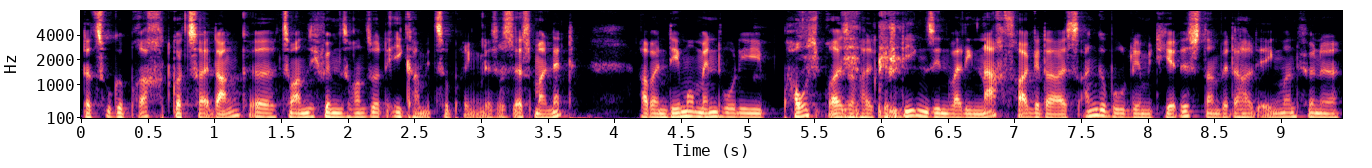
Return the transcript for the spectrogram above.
dazu gebracht, Gott sei Dank, äh, 2025 oder EK mitzubringen. Das ist erstmal nett. Aber in dem Moment, wo die Hauspreise halt gestiegen sind, weil die Nachfrage da ist, Angebot limitiert ist, dann wird er halt irgendwann für eine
